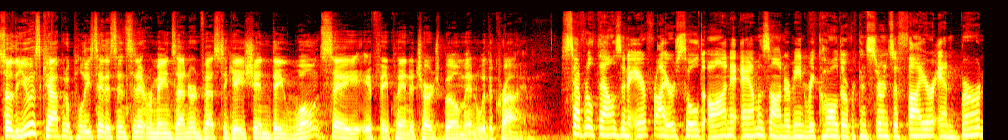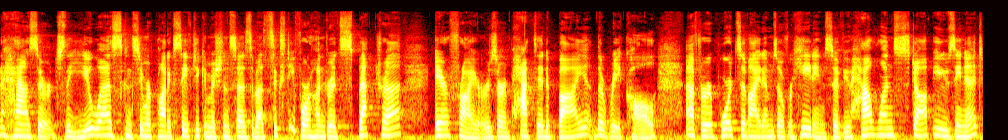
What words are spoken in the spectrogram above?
So the U.S. Capitol Police say this incident remains under investigation. They won't say if they plan to charge Bowman with a crime. Several thousand air fryers sold on Amazon are being recalled over concerns of fire and burn hazards. The U.S. Consumer Product Safety Commission says about 6,400 Spectra air fryers are impacted by the recall after reports of items overheating. So if you have one, stop using it.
